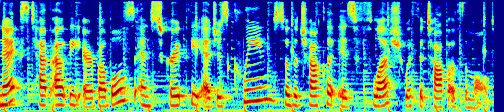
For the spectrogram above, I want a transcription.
Next, tap out the air bubbles and scrape the edges clean so the chocolate is flush with the top of the mold.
